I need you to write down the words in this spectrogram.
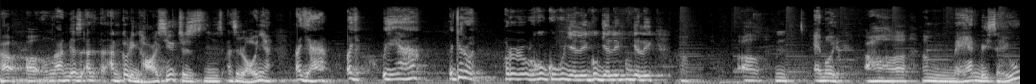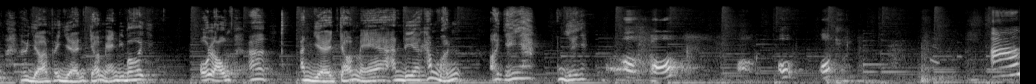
ờ, ờ, anh, anh anh có điện thoại xíu cho anh xin lỗi nha. À dạ. À, dạ, vậy hả? À, chết rồi. Rồi, rồi, rồi con, con về liền con về liền con về liền. Ờ, ờ, ừ, em ơi ờ, mẹ anh bị xỉu. Giờ anh phải về anh chở mẹ anh đi bơi. Ủa lộn. À, anh về chở mẹ anh đi khám bệnh. Ờ vậy nha anh về nha. Ủa ủa ủa ủa. Anh.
